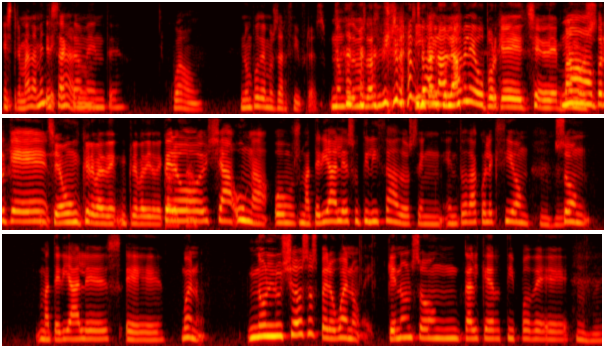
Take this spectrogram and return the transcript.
extremadamente Exactamente. caro. Exactamente. Wow. Non podemos dar cifras. Non podemos dar cifras. Incalculable no, no, no. ou porque che, vamos, no, porque... che un, crevade, un crevadeiro de cabeza. Pero xa unha, os materiales utilizados en, en toda a colección uh -huh. son materiales, eh, bueno, non luxosos, pero bueno, que non son calquer tipo de... Uh -huh.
